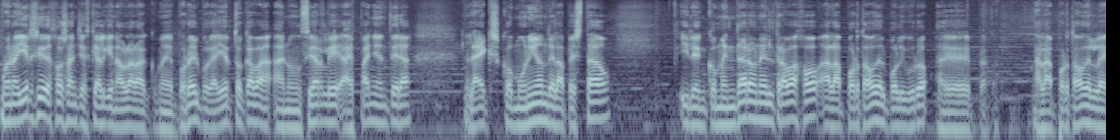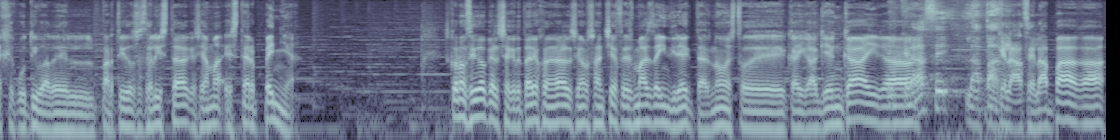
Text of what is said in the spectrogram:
Bueno, ayer sí dejó Sánchez que alguien hablara eh, por él, porque ayer tocaba anunciarle a España entera la excomunión del apestado y le encomendaron el trabajo a la portavoz del Poliburo, eh, a la portavoz de la ejecutiva del Partido Socialista que se llama Esther Peña. Es conocido que el secretario general, el señor Sánchez, es más de indirectas, ¿no? Esto de caiga quien caiga. El que la hace, la paga. que la hace la paga.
